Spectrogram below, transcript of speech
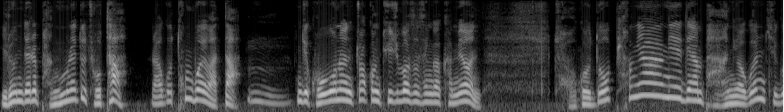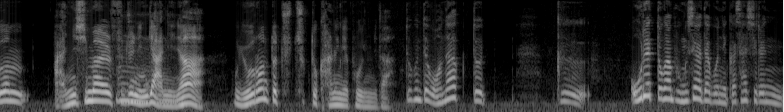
이런 데를 방문해도 좋다라고 통보해 왔다. 음. 이제 그거는 조금 뒤집어서 생각하면 적어도 평양에 대한 방역은 지금 안심할 수준인 음. 게 아니냐. 뭐 요런 또 추측도 가능해 보입니다. 또 근데 워낙 또 그 오랫동안 봉쇄하다 보니까 사실은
